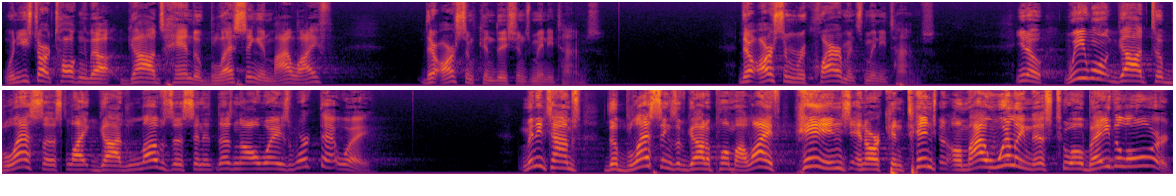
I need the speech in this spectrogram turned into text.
When you start talking about God's hand of blessing in my life, there are some conditions many times. There are some requirements many times. You know, we want God to bless us like God loves us, and it doesn't always work that way. Many times, the blessings of God upon my life hinge and are contingent on my willingness to obey the Lord.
